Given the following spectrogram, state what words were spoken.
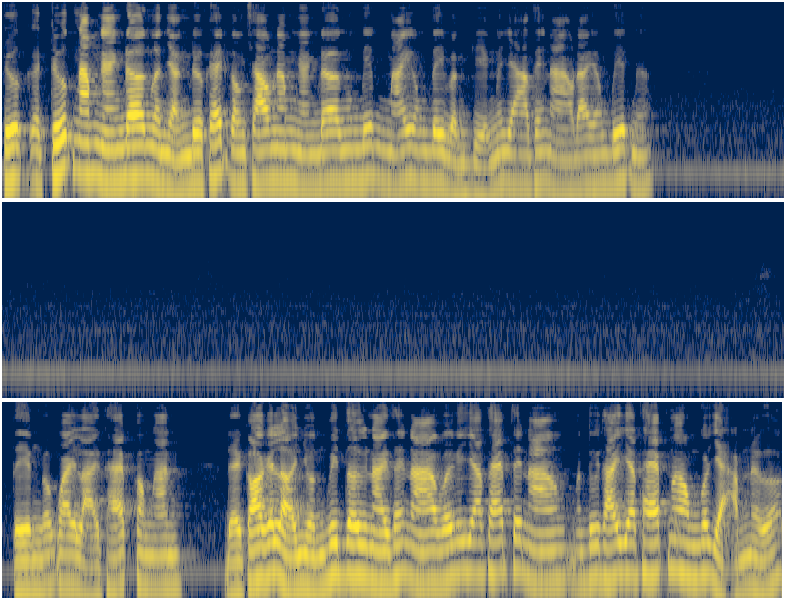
Trước trước năm ngàn đơn là nhận được hết, còn sau năm ngàn đơn không biết mấy công ty vận chuyển nó giao thế nào đây không biết nữa. Tiền có quay lại thép không anh? Để coi cái lợi nhuận quý tư này thế nào với cái giá thép thế nào. Mà tôi thấy giá thép nó không có giảm nữa.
